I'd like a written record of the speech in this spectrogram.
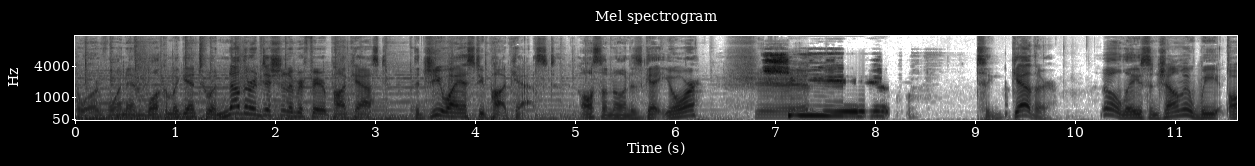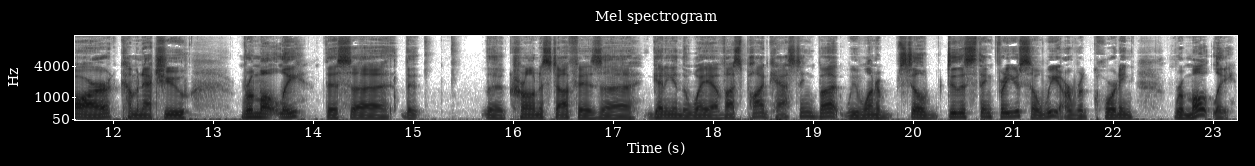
Hello, everyone, and welcome again to another edition of your favorite podcast, the GYST podcast, also known as Get Your Shit. Together. Well, ladies and gentlemen, we are coming at you remotely. This uh, the the Corona stuff is uh, getting in the way of us podcasting, but we want to still do this thing for you, so we are recording remotely.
